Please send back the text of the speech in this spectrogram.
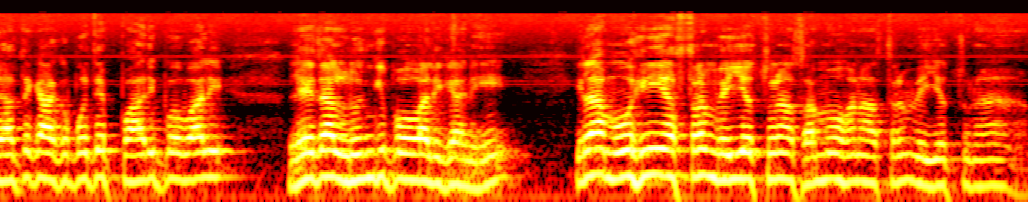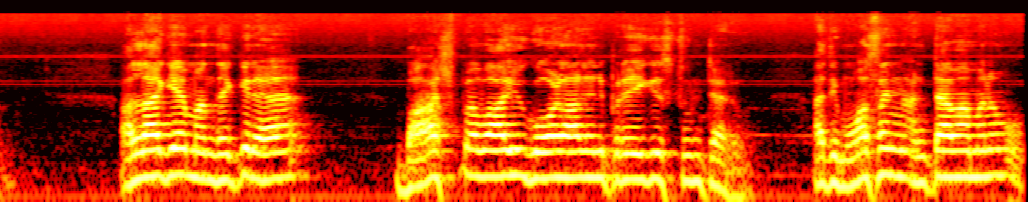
చేత కాకపోతే పారిపోవాలి లేదా లొంగిపోవాలి కానీ ఇలా మోహిని అస్త్రం వెయ్యొచ్చునా సమ్మోహనాస్త్రం వెయ్యొచ్చునా అలాగే మన దగ్గర బాష్పవాయు గోళాలని ప్రయోగిస్తుంటారు. అది మోసం అంటావా మనం?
